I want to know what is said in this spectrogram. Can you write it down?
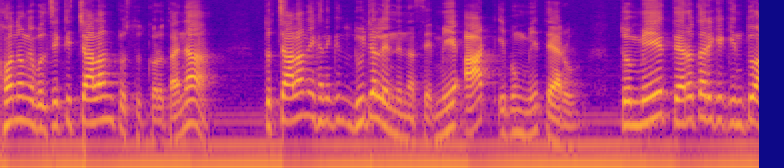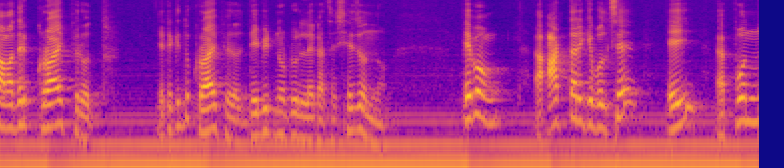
খ নঙে বলছে, একটি চালান প্রস্তুত করো, তাই না? তো চালান এখানে কিন্তু দুইটা লেনদেন আছে, মে আট এবং মে তেরো। তো মে তেরো তারিখে কিন্তু আমাদের ক্রয় ফেরত। এটা কিন্তু ক্রয় ফেরত, ডেবিট নোট উল্লেখ আছে সেজন্য। এবং আট তারিখে বলছে এই পণ্য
